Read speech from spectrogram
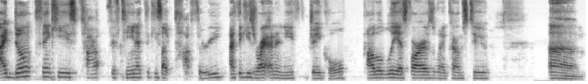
I don't think he's top 15. I think he's like top three. I think he's right underneath J. Cole, probably as far as when it comes to um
